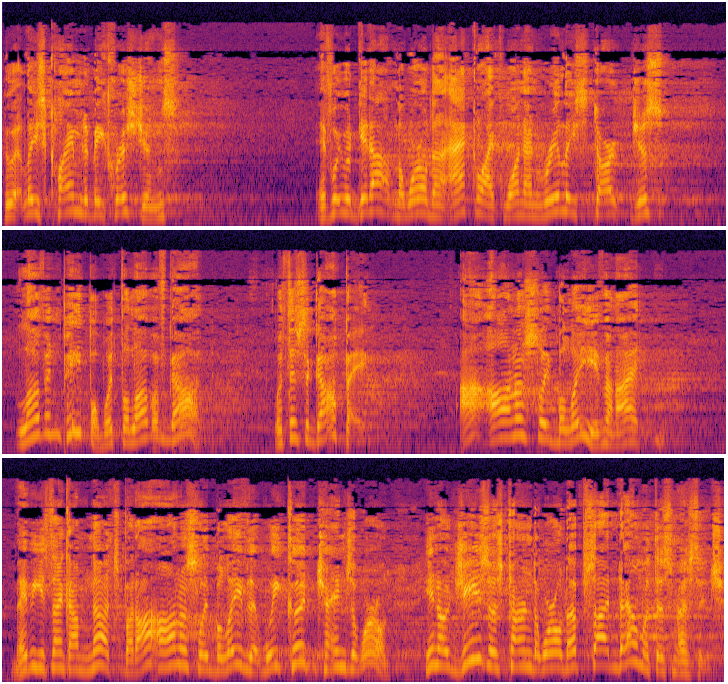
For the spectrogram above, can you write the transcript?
who at least claim to be Christians if we would get out in the world and act like one and really start just loving people with the love of God, with this agape. I honestly believe, and I, maybe you think I'm nuts, but I honestly believe that we could change the world. You know, Jesus turned the world upside down with this message.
